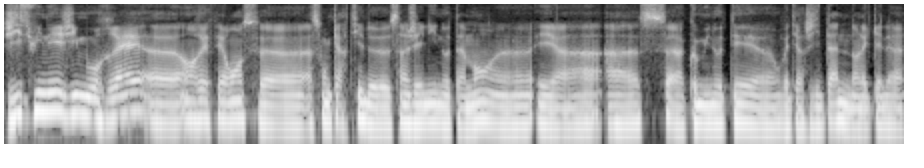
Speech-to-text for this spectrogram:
J'y suis né, j'y mourrai, euh, en référence euh, à son quartier de Saint-Gély notamment euh, et à, sa communauté, euh, on va dire gitane, dans laquelle euh,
